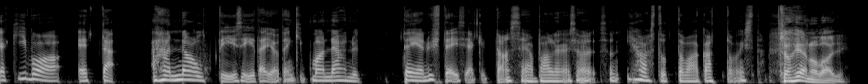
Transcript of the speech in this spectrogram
ja kivaa, että hän nauttii siitä jotenkin. Mä oon nähnyt teidän yhteisiäkin tansseja paljon ja se on, se on ihastuttavaa kattomista. Se on hieno laji.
